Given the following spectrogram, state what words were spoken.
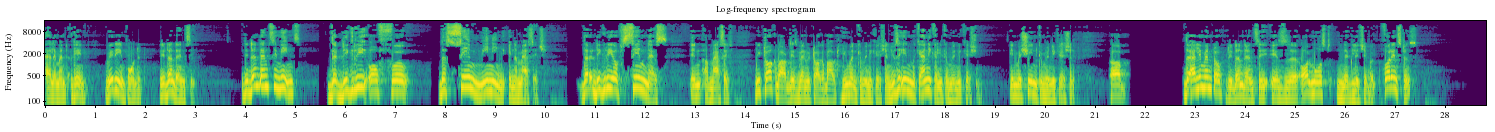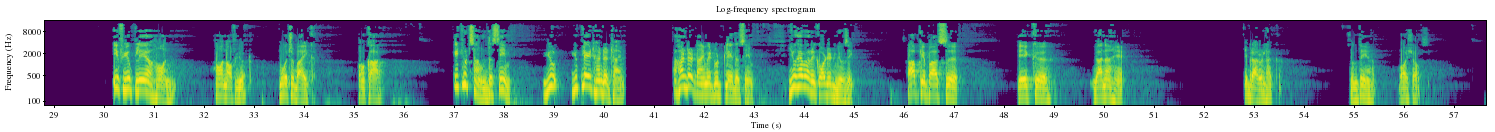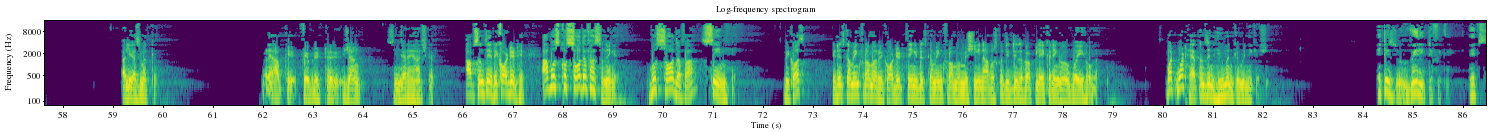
ویئرزنٹ again very redundant the degree of uh, the same meaning in a message, the degree of sameness in a message. We talk about this when we talk about human communication. You see, in mechanical communication, in machine communication, uh, the element of redundancy is uh, almost negligible. For instance, if you play a horn of your motorbike or car. It would sound the same. You, you play it 100 times. 100 times it would play the same. You have a recorded music. آپ کے پاس ایک گانا ہے ابرار الحق کا سنتے ہیں آپ بہت شوق سے علی عظمت کا بڑے آپ کے فیوریٹ یگ سنگر ہیں آج کل آپ سنتے ہیں ریکارڈیڈ ہے آپ اس کو سو دفعہ سنیں گے وہ سو دفعہ سیم ہے because it is coming from a recorded thing it is coming from a machine آپ اس کو جتنی دفعہ پلے کریں گے وہی ہوگا but what happens in human communication it is very difficult it's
